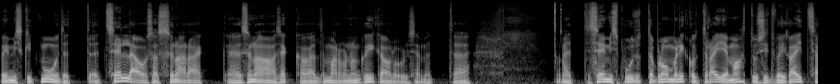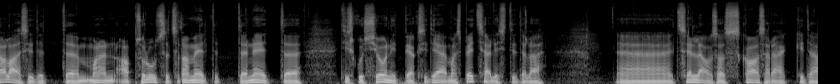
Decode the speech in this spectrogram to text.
või miskit muud, et, et selle osas sõna rääk-, sõna sekka öelda, ma arvan, on kõige olulisem, et et see, mis puudutab loomulikult raiemahtusid või kaitsealasid, et ma olen absoluutselt seda meelt, et need diskussioonid peaksid jääma spetsialistidele Äh, et selle osas kaasa rääkida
